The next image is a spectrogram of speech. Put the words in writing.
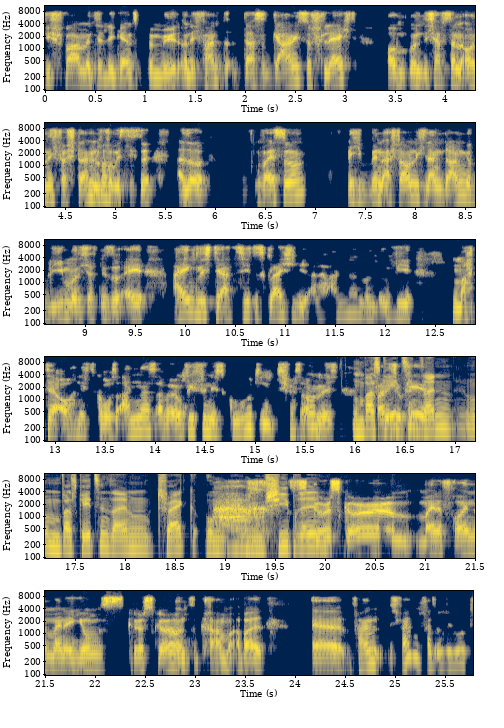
die Schwarmintelligenz bemüht und ich fand das gar nicht so schlecht und, ich habe es dann auch nicht verstanden, warum ich nicht so, also, weißt du, ich bin erstaunlich lang dran geblieben und ich dachte mir so, ey, eigentlich der erzählt das gleiche wie alle anderen und irgendwie macht er auch nichts groß anders, aber irgendwie finde ich es gut und ich weiß auch nicht. Um was Fand ich geht's in okay. seinen, um was geht's in seinem Track? Um, um Skibrillen? Skr, skr, meine Freunde, meine Jungs, skr, skr und so Kram. Aber äh, fand, ich fand irgendwie gut.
